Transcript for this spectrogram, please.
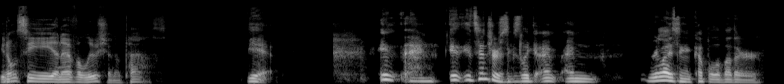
You don't see an evolution, a path. Yeah. It, it, it's interesting because, like, I'm, I'm realizing a couple of other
